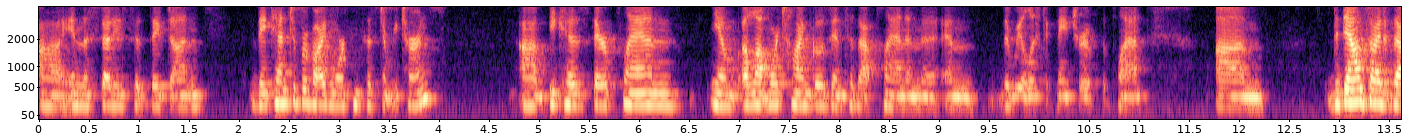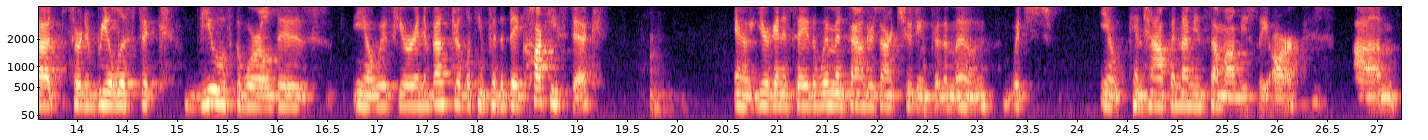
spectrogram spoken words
uh, in the studies that they've done, they tend to provide more consistent returns uh, because their plan, you know, a lot more time goes into that plan and the and the realistic nature of the plan. Um, the downside of that sort of realistic view of the world is, you know, if you're an investor looking for the big hockey stick, you know, you're going to say the women founders aren't shooting for the moon, which you know can happen. I mean, some obviously are. Um,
